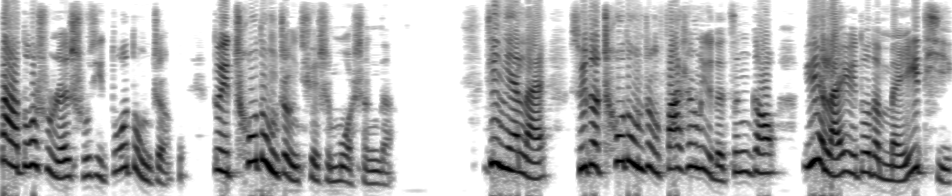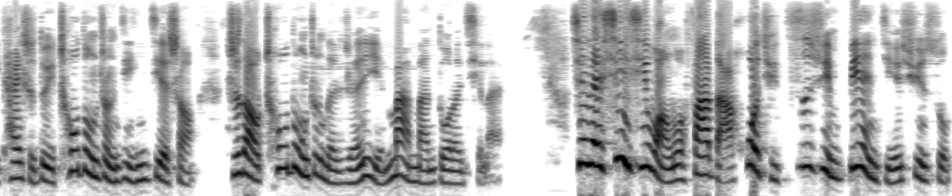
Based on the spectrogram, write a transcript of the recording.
大多数人熟悉多动症，对抽动症却是陌生的。近年来，随着抽动症发生率的增高，越来越多的媒体开始对抽动症进行介绍，知道抽动症的人也慢慢多了起来。现在信息网络发达，获取资讯便捷迅速。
